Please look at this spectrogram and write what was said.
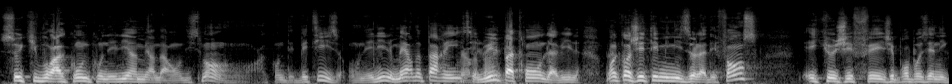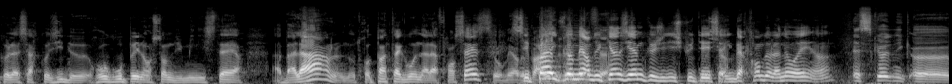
Ceux qui vous racontent qu'on élit un maire d'arrondissement, on raconte des bêtises. On élit le maire de Paris. C'est lui le patron de la ville. Moi, quand j'étais ministre de la Défense, et que j'ai fait, j'ai proposé à Nicolas Sarkozy de regrouper l'ensemble du ministère à Ballard, notre Pentagone à la française. C'est pas avec le maire du 15e que j'ai discuté, c'est avec Bertrand Delanoë. Hein. Est-ce que euh,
